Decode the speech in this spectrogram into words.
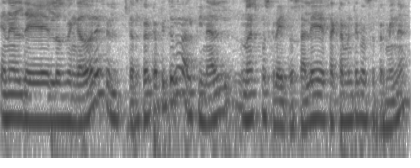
en el de Los Vengadores, el tercer capítulo, al final no es postcréditos, sale exactamente cuando se termina.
